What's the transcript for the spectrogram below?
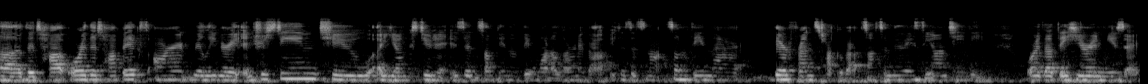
uh, the top or the topics aren't really very interesting to a young student. Isn't something that they want to learn about because it's not something that their friends talk about. It's not something they see on TV or that they hear in music.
